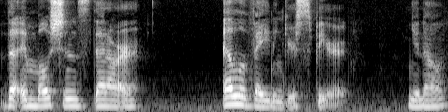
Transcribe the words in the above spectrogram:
the emotions that are elevating your spirit, you know?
